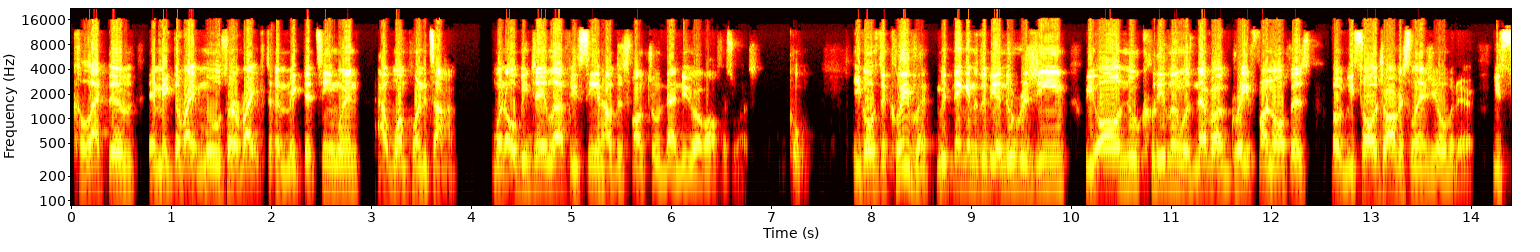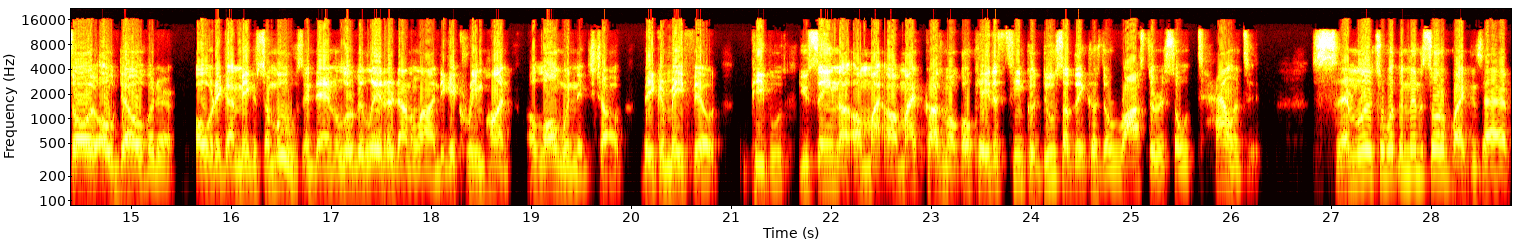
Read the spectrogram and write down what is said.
collective. They make the right moves or the right to make their team win at one point in time. When OBJ left, he's seen how dysfunctional that New York office was. Cool. He goes to Cleveland. We're thinking it's gonna be a new regime. We all knew Cleveland was never a great front office, but we saw Jarvis Landry over there. We saw Odell over there. Oh, they got making some moves, and then a little bit later down the line, they get Kareem Hunt along with Nick Chubb, Baker Mayfield, Peoples. You saying uh, uh, uh, Mike Cosmo? Okay, this team could do something because the roster is so talented. Similar to what the Minnesota Vikings have,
